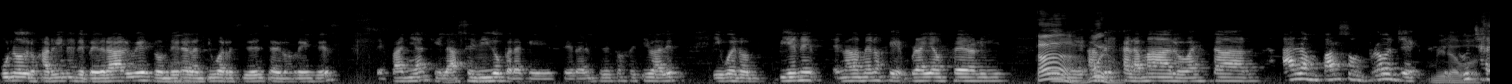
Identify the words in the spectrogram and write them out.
uno de los jardines de Pedralbes, donde era la antigua residencia de los Reyes de España, que la ha cedido para que se realicen estos festivales. Y bueno, viene nada menos que Brian Ferry, ah, eh, Andrés Calamaro va a estar, Alan Parsons Project. Escucha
